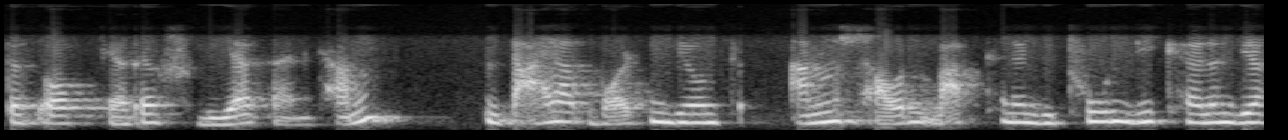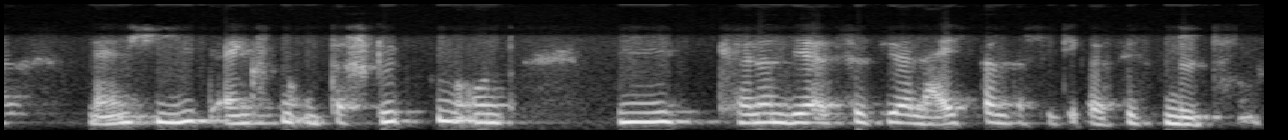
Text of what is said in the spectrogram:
das oft sehr, sehr schwer sein kann. Und daher wollten wir uns anschauen, was können wir tun, wie können wir Menschen mit Ängsten unterstützen und wie können wir es für sie erleichtern, dass sie die Öffis nützen.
